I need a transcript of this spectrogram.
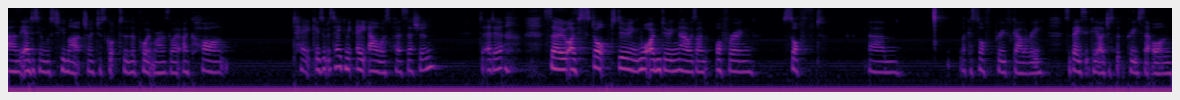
and the editing was too much. I just got to the point where I was like, I can't take. 'cause It was taking me eight hours per session to edit, so I've stopped doing. What I'm doing now is I'm offering soft. Um, like a soft proof gallery. So basically, I just put the preset on,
